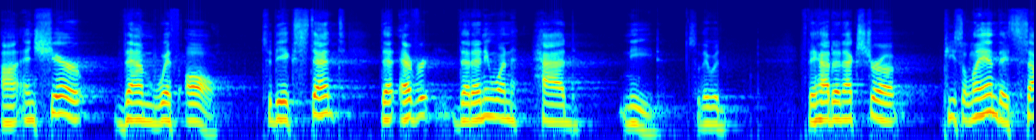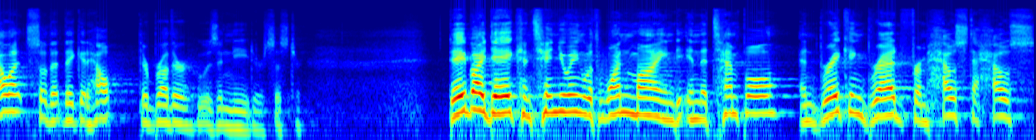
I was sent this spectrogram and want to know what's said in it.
uh, and share them with all, to the extent that, every, that anyone had need. So they would, if they had an extra piece of land, they'd sell it so that they could help their brother who was in need or sister. Day by day, continuing with one mind in the temple and breaking bread from house to house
